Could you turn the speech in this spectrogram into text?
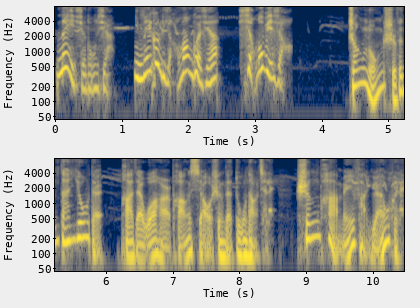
那些东西，你没个两万块钱，想都别想。张龙十分担忧的。趴在我耳旁，小声的嘟囔起来，生怕没法圆回来。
